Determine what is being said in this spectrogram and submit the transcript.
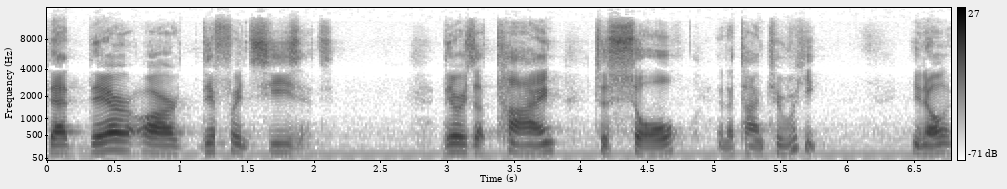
that there are different seasons. There is a time to sow and a time to reap. You know,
